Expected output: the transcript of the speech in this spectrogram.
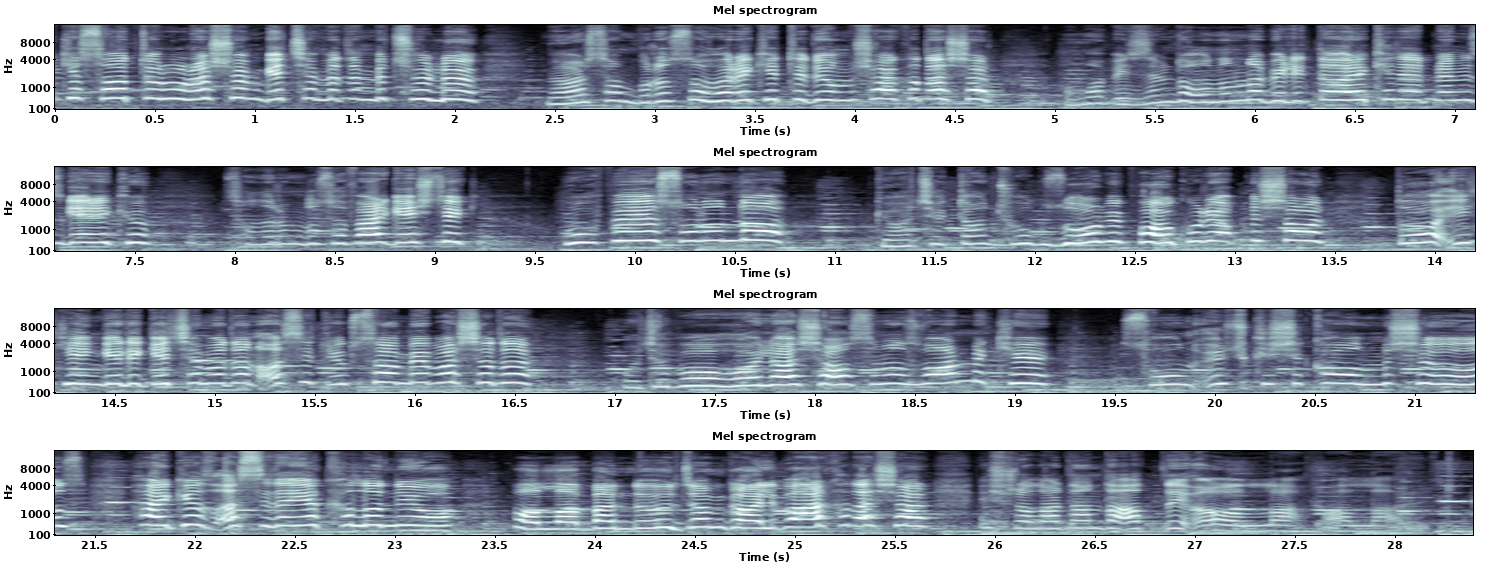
İki saattir uğraşıyorum geçemedim bir türlü. Meğersem burası hareket ediyormuş arkadaşlar. Ama bizim de onunla birlikte hareket etmemiz gerekiyor. Sanırım bu sefer geçtik. Oh be sonunda. Gerçekten çok zor bir parkur yapmışlar. Daha ilk engeli geçemeden asit yükselmeye başladı. Acaba hala şansımız var mı ki? Son 3 kişi kalmışız. Herkes aside yakalanıyor. Vallahi ben de öleceğim galiba arkadaşlar. E şuralardan da atlayayım. Allah vallahi öldüm.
